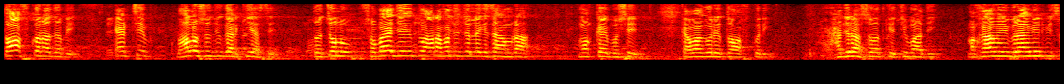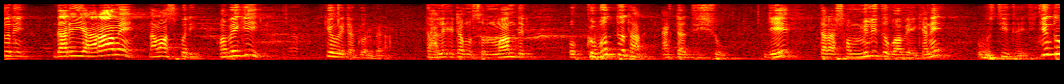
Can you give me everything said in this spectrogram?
তফ করা যাবে। এর চেয়ে ভালো সুযোগ আর কি আছে? তো চলো, সবাই যেহেতু আরাফাতে চলে গেছে, আমরা মক্কায় বসে কাবাগরে তফ করি। হাজরা আসাদকে চুমা দিই। মাকাম ইব্রাহিমের পিছনে দাঁড়িয়ে আরামে নামাজ পড়ি। হবে কি? কেউ এটা করবে না। তাহলে এটা মুসলমানদের ঐক্যবদ্ধতার একটা দৃশ্য যে তারা সম্মিলিতভাবে এখানে উপস্থিত হয়েছে। কিন্তু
